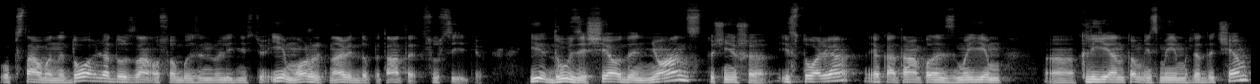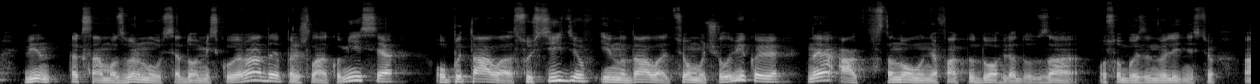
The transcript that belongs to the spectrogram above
обставини догляду за особою з інвалідністю і можуть навіть допитати сусідів. І, друзі, ще один нюанс, точніше, історія, яка трапилась з моїм е, клієнтом і з моїм глядачем. Він так само звернувся до міської ради, прийшла комісія, опитала сусідів і надала цьому чоловікові не акт встановлення факту догляду за особою з інвалідністю, а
